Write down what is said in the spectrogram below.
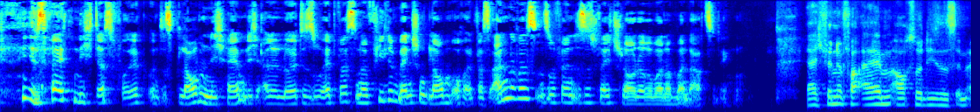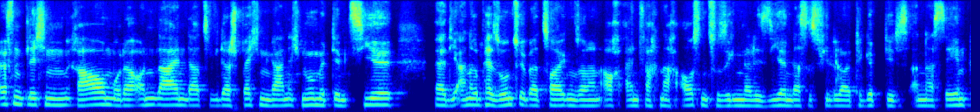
ihr seid nicht das Volk und es glauben nicht heimlich alle Leute so etwas, sondern viele Menschen glauben auch etwas anderes. Insofern ist es vielleicht schlau, darüber nochmal nachzudenken. Ja, ich finde vor allem auch so dieses im öffentlichen Raum oder online da zu widersprechen, gar nicht nur mit dem Ziel, äh, die andere Person zu überzeugen, sondern auch einfach nach außen zu signalisieren, dass es viele Leute gibt, die das anders sehen.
